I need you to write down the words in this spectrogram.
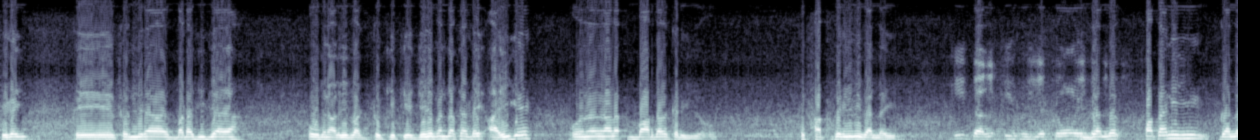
ਠੀਕ ਹੈ ਜੀ? ਤੇ ਫਿਰ ਮੇਰਾ ਬੜਾ ਜੀਜਾ ਆ ਉਹਦੇ ਨਾਲ ਵੀ ਵਾਰਦਾਤ ਕੀਤੀ ਹੈ। ਜਿਹੜੇ ਬੰਦਾ ਸਾਡੇ ਆਈ ਗਏ ਉਹਨਾਂ ਨਾਲ ਵਾਰਦਾਤ ਕਰੀ ਉਹ। ਤੇ 7 ਤਰੀਕ ਦੀ ਗੱਲ ਹੈ ਜੀ। ਕੀ ਗੱਲ ਕੀ ਹੋਈ ਹੈ? ਕਿਉਂ ਇਹ ਗੱਲ ਪਤਾ ਨਹੀਂ ਜੀ। ਗੱਲ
